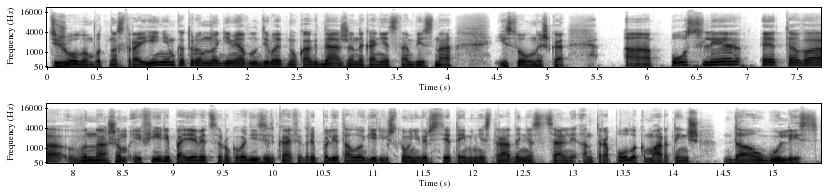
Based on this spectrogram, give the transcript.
тяжелым вот настроением, которое многими овладевает. Ну, когда же, наконец, там весна и солнышко. А после этого в нашем эфире появится руководитель кафедры политологии Рижского университета имени Страдания, социальный антрополог Мартинш Даугулис.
